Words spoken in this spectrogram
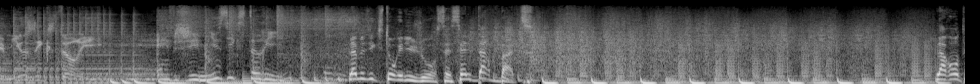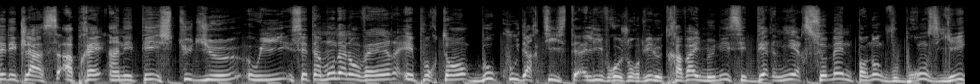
FG Music Story. FG Music Story. La musique story du jour, c'est celle d'Artbat. La rentrée des classes après un été studieux, oui, c'est un monde à l'envers et pourtant beaucoup d'artistes livrent aujourd'hui le travail mené ces dernières semaines pendant que vous bronziez.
